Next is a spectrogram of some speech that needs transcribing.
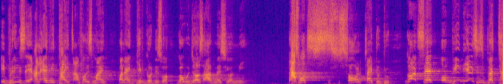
He brings a, an heavy tithe, and for his mind, when I give God this one, God will just have mercy on me. That's what Saul tried to do. God said, Obedience is better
